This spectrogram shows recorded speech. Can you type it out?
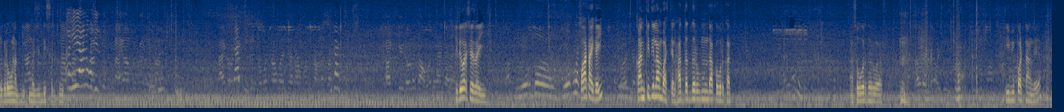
इकडं उन्हात घे म्हणजे दिसल मी काही आणू कशी किती वर्षाचा आहे? पाठ एक एक वर्ष आहे काही? कान किती लांब असतील? हातात धर दाखव वर कान. असं वर धर वर असं. ती बी पाट चांगली आहे.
